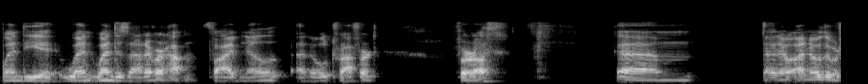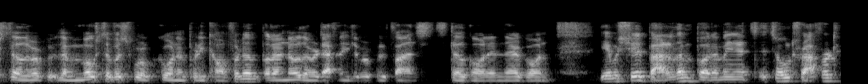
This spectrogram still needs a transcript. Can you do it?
When do you when when does that ever happen? Five 0 at Old Trafford for us. Um, I know I know there were still Liverpool. The, most of us were going in pretty confident, but I know there were definitely Liverpool fans still going in there going, yeah, we should battle them, but I mean it's it's Old Trafford.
